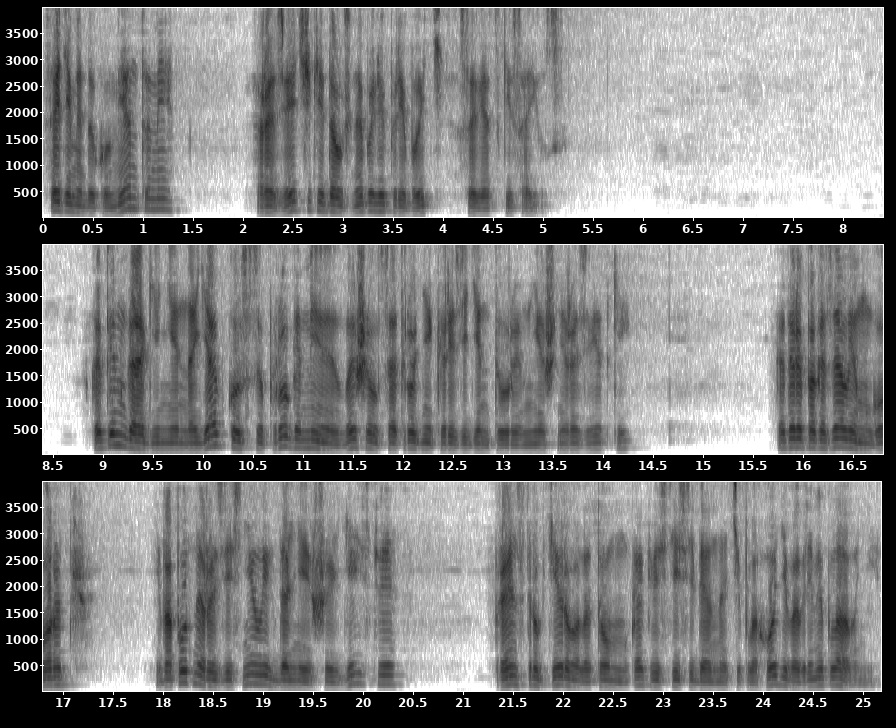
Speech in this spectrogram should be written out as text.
С этими документами разведчики должны были прибыть в Советский Союз. В Копенгагене на явку с супругами вышел сотрудник резидентуры внешней разведки, который показал им город и попутно разъяснил их дальнейшие действия, проинструктировал о том, как вести себя на теплоходе во время плавания.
